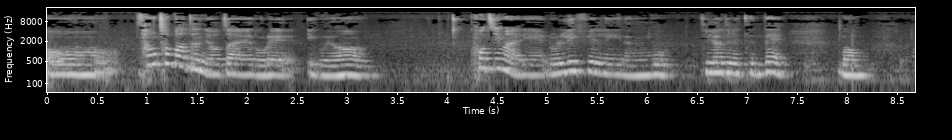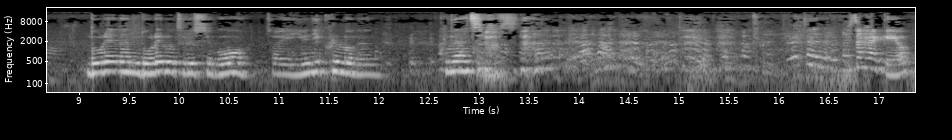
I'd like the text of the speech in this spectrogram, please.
어, 상처받은 여자의 노래이고요. 코지마리의 Lonely Feeling이라는 곡 들려드릴 텐데 뭐 노래는 노래로 들으시고 저희 유니클로는 구매하지 맙시다. 시작할게요.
